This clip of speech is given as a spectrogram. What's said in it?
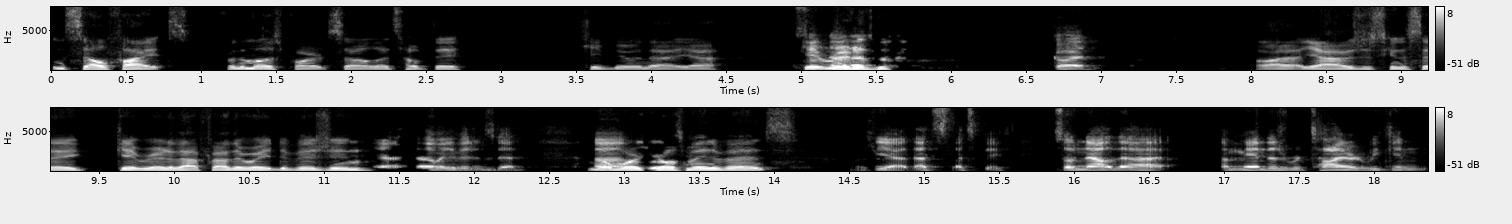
and sell fights for the most part. So let's hope they keep doing that. Yeah, get rid of the. Go ahead. Uh, yeah, I was just gonna say, get rid of that featherweight division. Yeah, way division's dead. No Um, more girls' main events. That's Yeah, that's that's big. So now that Amanda's retired, we can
